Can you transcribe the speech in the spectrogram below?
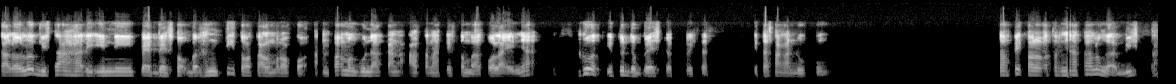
Kalau lu bisa hari ini besok berhenti total merokok tanpa menggunakan alternatif tembakau lainnya, it's good, itu the best choices. Kita sangat dukung. Tapi kalau ternyata lu nggak bisa,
